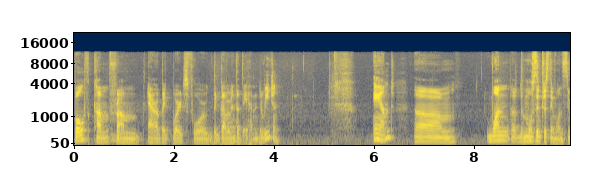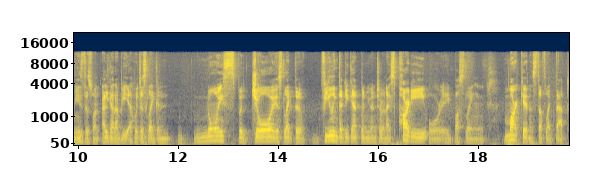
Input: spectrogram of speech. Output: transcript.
both come from Arabic words for the government that they had in the region. And um, one of the most interesting ones to me is this one, Algarabia, which is like a noise but joy. It's like the feeling that you get when you enter a nice party or a bustling market and stuff like that.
